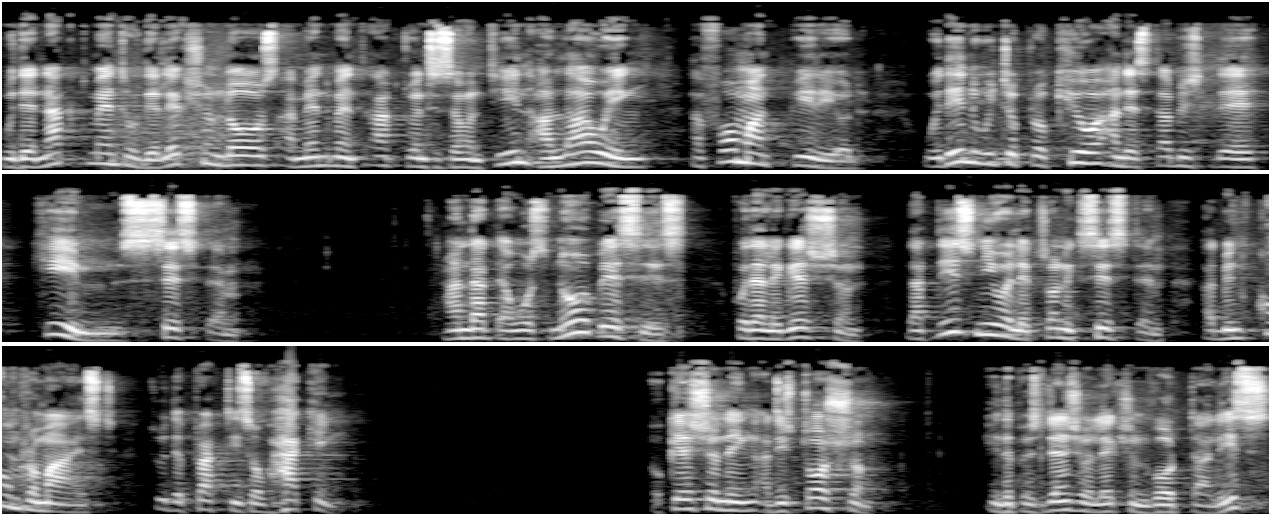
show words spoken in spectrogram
with the enactment of the Election Laws Amendment Act 2017, allowing a four month period within which to procure and establish the KIEMS system, and that there was no basis for the allegation that this new electronic system had been compromised through the practice of hacking occasioning a distortion in the presidential election vote tallies.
